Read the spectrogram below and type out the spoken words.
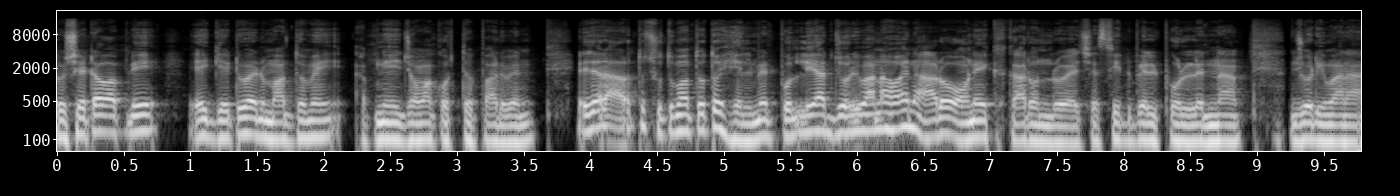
তো সেটাও আপনি এই গেটওয়ের মাধ্যমেই আপনি জমা করতে পারবেন। এছাড়া আরও তো শুধুমাত্র তো হেলমেট পরলে আর জরিমানা হয় না আরও অনেক কারণ রয়েছে। সিট বেল্ট পরলেন না, জরিমানা।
